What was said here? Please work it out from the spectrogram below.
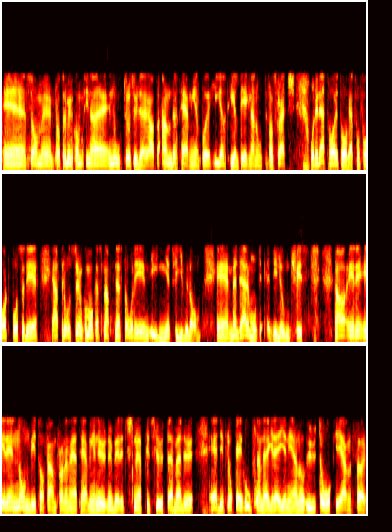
eh, som eh, pratade mycket om sina eh, noter och så vidare. Alltså andra tävlingen på helt, helt egna noter från scratch. Och det där tar ett tag att få fart på. Så det, att Rådström kommer åka snabbt nästa år, det är inget tvivel om. Eh, men däremot Eddie Lundqvist. Ja, är det, är det någon vi tar fram från den här tävlingen? Nu, nu blir det ett snöpligt slut där, men du Eddie, plocka ihop den där grejen igen och ut och åka igen. För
